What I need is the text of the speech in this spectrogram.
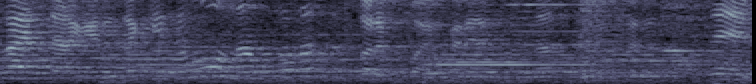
えてあげるだけでもなんとなくそれっぽいフレーズになったりするので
